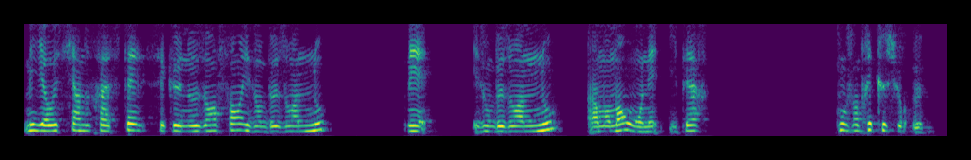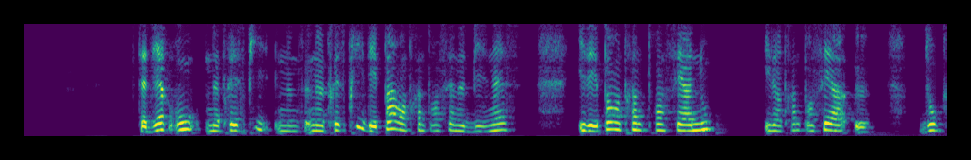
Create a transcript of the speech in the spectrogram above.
Mais il y a aussi un autre aspect, c'est que nos enfants, ils ont besoin de nous, mais ils ont besoin de nous à un moment où on est hyper concentré que sur eux. C'est-à-dire où notre esprit, notre esprit, il n'est pas en train de penser à notre business, il n'est pas en train de penser à nous, il est en train de penser à eux. Donc,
